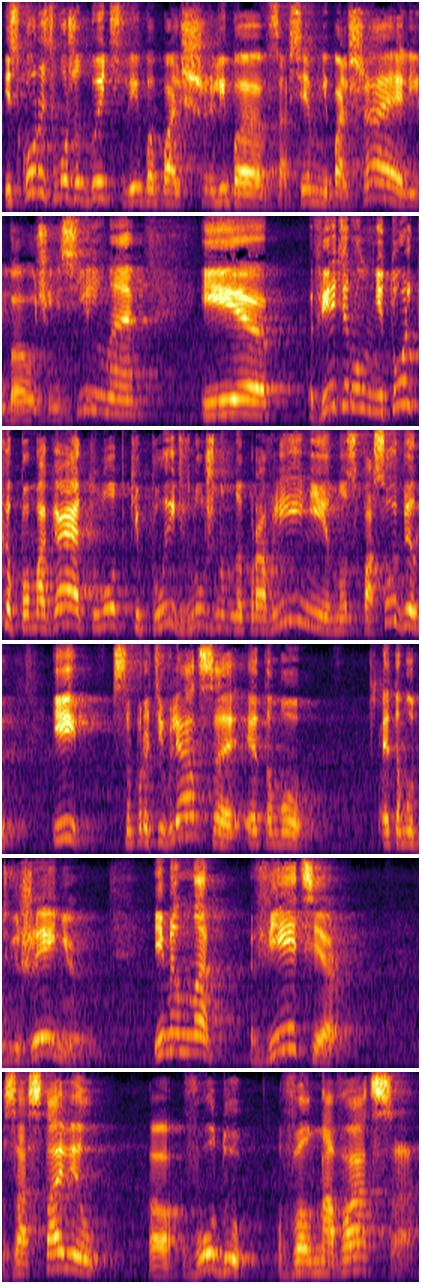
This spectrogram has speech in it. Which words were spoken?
и скорость может быть либо, больш... либо совсем небольшая, либо очень сильная. И ветер, он не только помогает лодке плыть в нужном направлении, но способен и сопротивляться этому, этому движению. Именно ветер заставил э, воду волноваться.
